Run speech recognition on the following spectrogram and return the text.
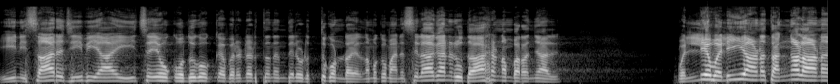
ഈ നിസാര ജീവിയായ ഈച്ചയോ കൊതുകോ ഒക്കെ ഇവരുടെ അടുത്ത് നിന്ന് എന്തെങ്കിലും എടുത്തുകൊണ്ടായാൽ നമുക്ക് മനസ്സിലാകാൻ ഒരു ഉദാഹരണം പറഞ്ഞാൽ വലിയ വലിയാണ് തങ്ങളാണ്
